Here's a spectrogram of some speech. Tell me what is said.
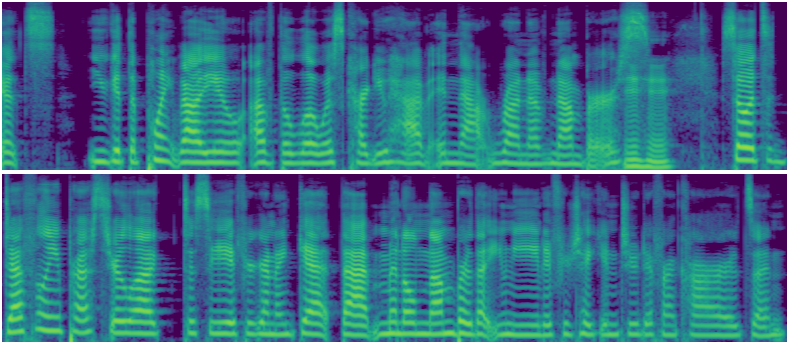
it's you get the point value of the lowest card you have in that run of numbers. Mhm. So it's definitely press your luck to see if you're going to get that middle number that you need if you're taking two different cards and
